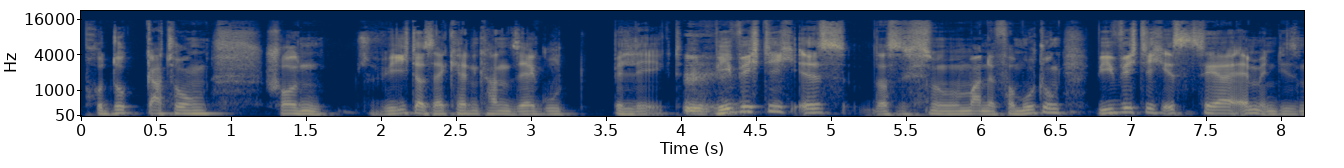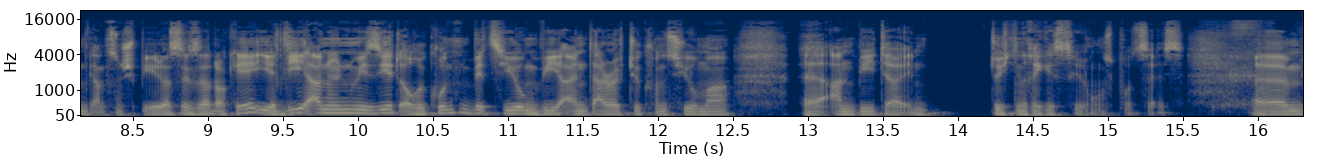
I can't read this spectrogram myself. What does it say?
Produktgattung schon, so wie ich das erkennen kann, sehr gut belegt. Mhm. Wie wichtig ist, das ist so meine Vermutung, wie wichtig ist CRM in diesem ganzen Spiel? Du hast gesagt, okay, ihr de-anonymisiert eure Kundenbeziehungen wie ein Direct-to-Consumer-Anbieter äh, durch den Registrierungsprozess. Ähm,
